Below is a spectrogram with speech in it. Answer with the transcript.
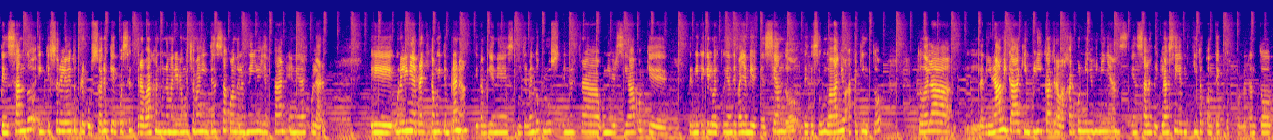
pensando en que son elementos precursores que después se trabajan de una manera mucho más intensa cuando los niños ya están en edad escolar. una línea de práctica muy temprana, que también es un tremendo plus en nuestra universidad porque permite que los estudiantes vayan vivenciando desde segundo año hasta quinto toda la, dinámica que implica trabajar con niños y niñas en salas de clase y en distintos contextos. Por lo tanto,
